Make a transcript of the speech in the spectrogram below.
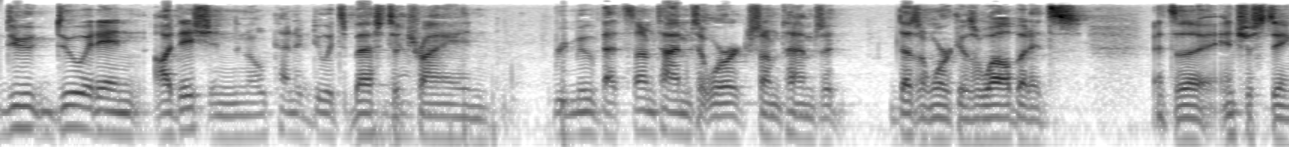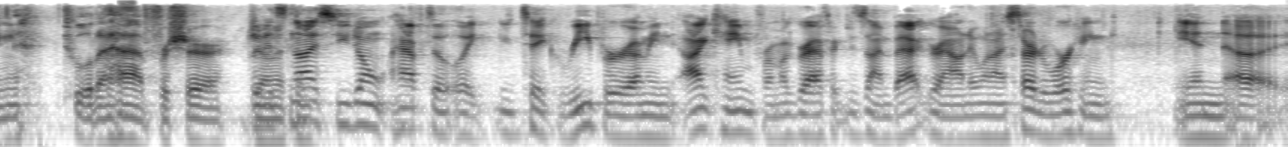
do do it in Audition, and it'll kind of do its best to try and remove that. Sometimes it works, sometimes it doesn't work as well, but it's it's an interesting tool to have for sure. But it's nice you don't have to like you take Reaper. I mean, I came from a graphic design background, and when I started working in uh,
